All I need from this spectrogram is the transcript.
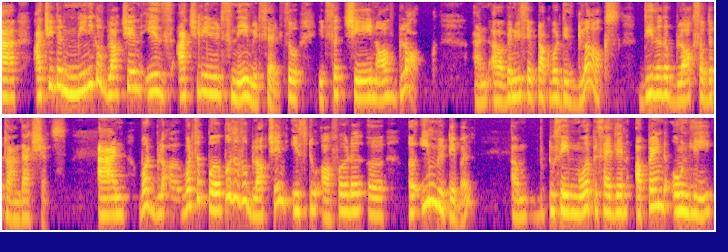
uh, actually the meaning of blockchain is actually in its name itself. So it's a chain of block, and uh, when we say talk about these blocks, these are the blocks of the transactions. And what blo- what's the purpose of a blockchain is to offer a, a, a immutable um, to say more precisely, an append only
